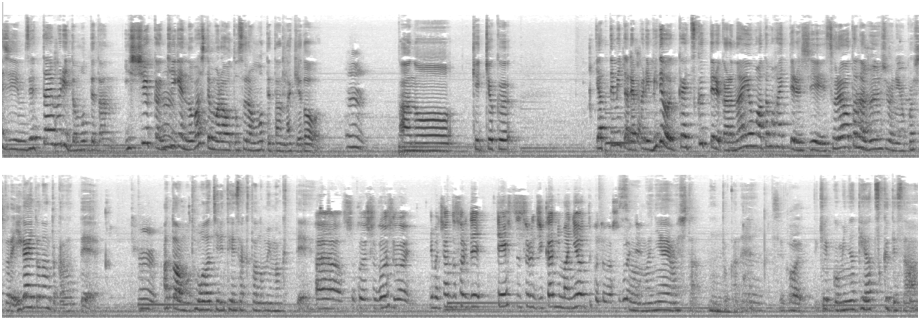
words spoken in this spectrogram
ージ絶対無理と思ってたん。1週間期限延ばしてもらおうとすら思ってたんだけど、うん。あのー結局やってみたらやっぱりビデオ1回作ってるから内容も頭入ってるしそれをただ文章に起こしたら意外となんとかなって。うんあとはもう友達に添削頼みまくって。ああすごいすごいすごい。でもちゃんとそれで提出する時間に間に合うってことがすごいね。そう間に合いました。なんとかね、すごい。結構みんな手厚くてさ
